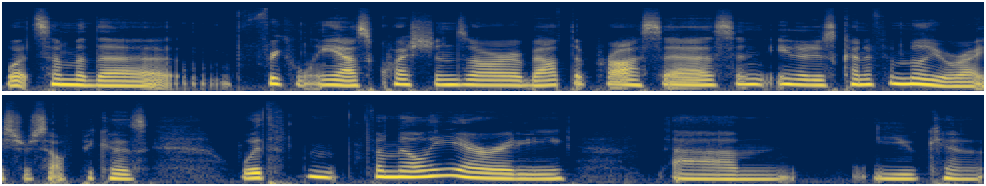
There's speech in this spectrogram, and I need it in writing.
what some of the frequently asked questions are about the process, and you know, just kind of familiarize yourself because with familiarity, um, you can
